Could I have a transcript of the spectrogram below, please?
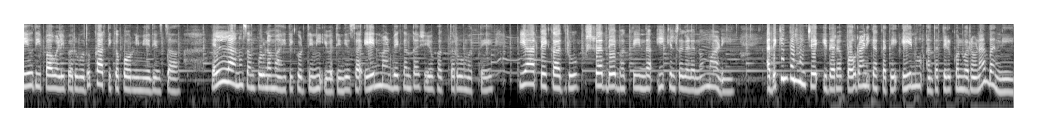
ದೇವ ದೀಪಾವಳಿ ಬರುವುದು ಕಾರ್ತಿಕ ಪೌರ್ಣಿಮೆಯ ದಿವಸ. ಎಲ್ಲಾನು ಸಂಪೂರ್ಣ ಮಾಹಿತಿ ಕೊಡ್ತೀನಿ. ಇವತ್ತಿನ ದಿವಸ ಏನು ಮಾಡಬೇಕಂತ ಶಿವಭಕ್ತರು ಮತ್ತು ಯಾರು ಬೇಕಾದರೂ ಶ್ರದ್ಧೆ ಭಕ್ತಿಯಿಂದ ಈ ಕೆಲಸಗಳನ್ನು ಮಾಡಿ. ಅದಕ್ಕಿಂತ ಮುಂಚೆ ಇದರ ಪೌರಾಣಿಕ ಕತೆ ಏನು ಅಂತ ತಿಳ್ಕೊಂಡು ಬರೋಣ, ಬನ್ನಿ.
